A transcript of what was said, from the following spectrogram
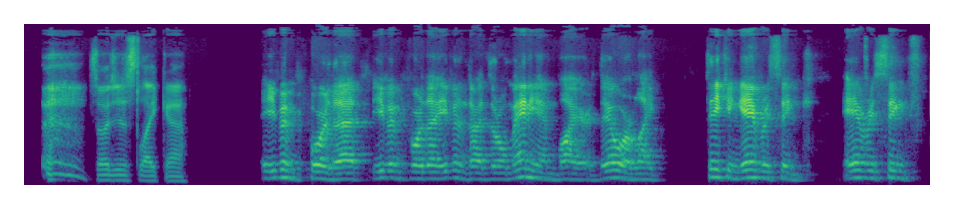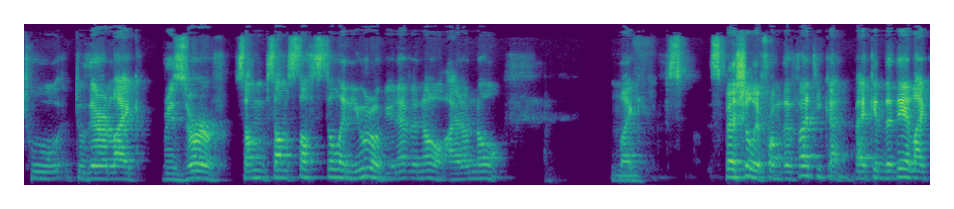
so just like, uh, even before that, even before that, even the, the Romanian Empire, they were like taking everything, everything to to their like reserve. Some some stuff still in Europe. You never know. I don't know. mm, Like especially from the Vatican back in the day, like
